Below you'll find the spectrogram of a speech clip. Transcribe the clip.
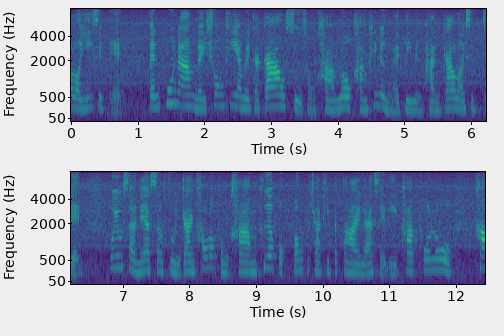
1921เป็นผู้นำในช่วงที่อเมริกาก้าวสู่สงครามโลกครั้งที่ 1 ในปี 1917 วิลสันเนี่ยสนับสนุนการเข้าร่วมสงครามเพื่อปกป้องประชาธิปไตยและเสรีภาพทั่วโลก เขา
